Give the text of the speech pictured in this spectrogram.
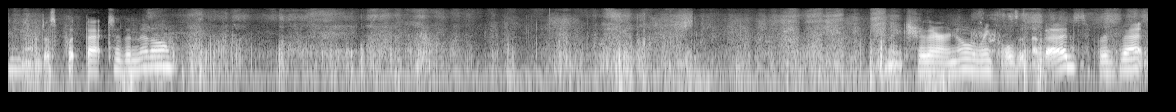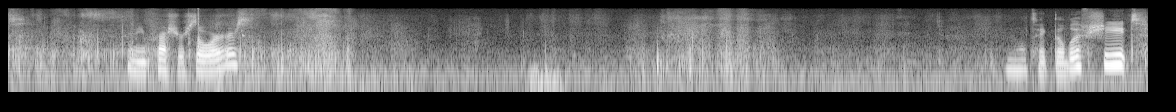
And I'll just put that to the middle. Sure there are no wrinkles in the bed to prevent any pressure sores. And we'll take the lift sheet.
